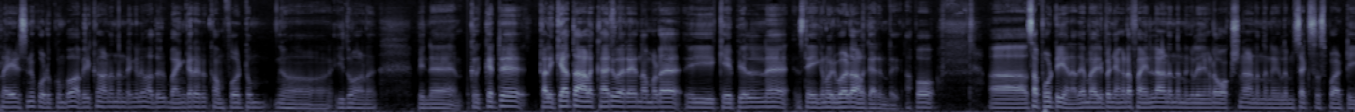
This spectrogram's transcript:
പ്ലെയേഴ്സിന് കൊടുക്കുമ്പോൾ അവർക്കാണെന്നുണ്ടെങ്കിലും അതൊരു ഭയങ്കര ഒരു കംഫർട്ടും ഇതുമാണ്. പിന്നെ ക്രിക്കറ്റ് കളിക്കാത്ത ആൾക്കാർ വരെ നമ്മുടെ ഈ കെ പി എല്ലിനെ സ്നേഹിക്കുന്ന ഒരുപാട് ആൾക്കാരുണ്ട്. അപ്പോൾ സപ്പോർട്ട് ചെയ്യാൻ. അതേമാതിരി ഇപ്പോൾ ഞങ്ങളുടെ ഫൈനലാണെന്നുണ്ടെങ്കിലും ഞങ്ങളുടെ ഓപ്ഷൻ ആണെന്നുണ്ടെങ്കിലും സക്സസ് പാർട്ടി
